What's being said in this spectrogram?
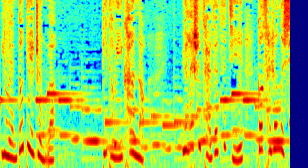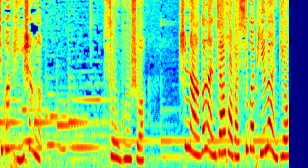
脸都跌肿了。低头一看呢，原来是踩在自己刚才扔的西瓜皮上了。孙悟空说：“是哪个懒家伙把西瓜皮乱丢，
